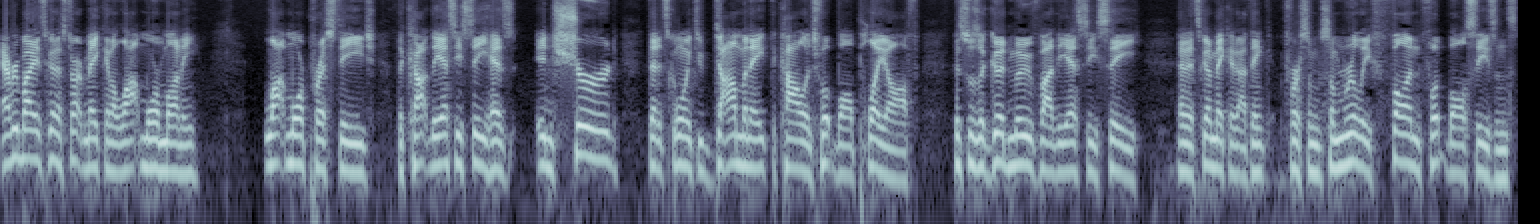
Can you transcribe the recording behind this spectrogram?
Everybody's going to start making a lot more money, a lot more prestige. The co- the SEC has ensured that it's going to dominate the college football playoff. This was a good move by the SEC, and it's going to make it, I think, for some some really fun football seasons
